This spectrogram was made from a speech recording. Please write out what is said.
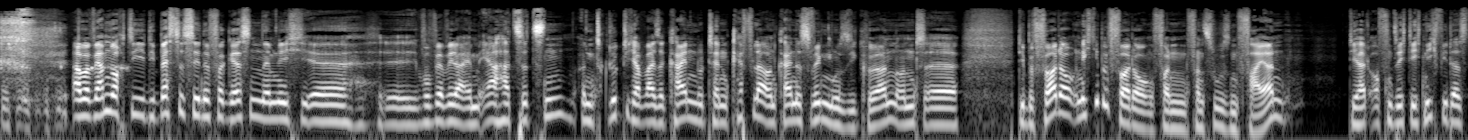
Aber wir haben noch die, die beste Szene vergessen, nämlich äh, äh, wo wir wieder im Erhard sitzen und glücklicherweise keinen Lieutenant Keffler und keine Swing-Musik hören und äh, die Beförderung, nicht die Beförderung von, von Susan feiern. Die hat offensichtlich nicht, wie das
